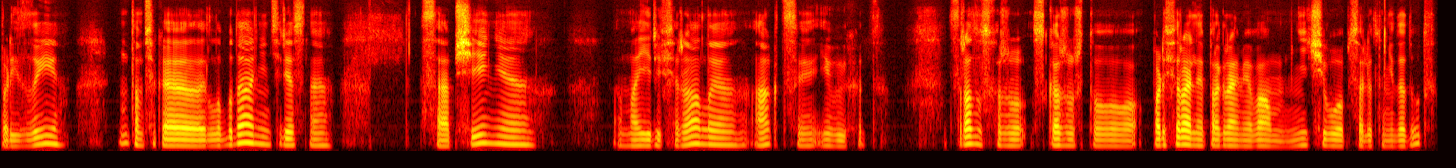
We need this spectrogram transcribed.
призы. Ну, там всякая лабуда неинтересная, сообщения, мои рефералы, акции и выход. Сразу скажу, скажу, что по реферальной программе вам ничего абсолютно не дадут,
